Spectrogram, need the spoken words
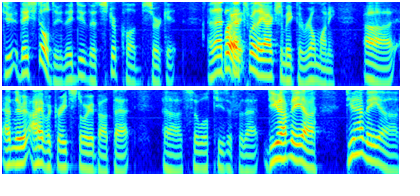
do they still do? They do the strip club circuit, and that Right. that's where they actually make the real money. Uh, and there, I have a great story about that. Uh, so we'll tease it for that. Do you have a uh, Do you have a uh,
